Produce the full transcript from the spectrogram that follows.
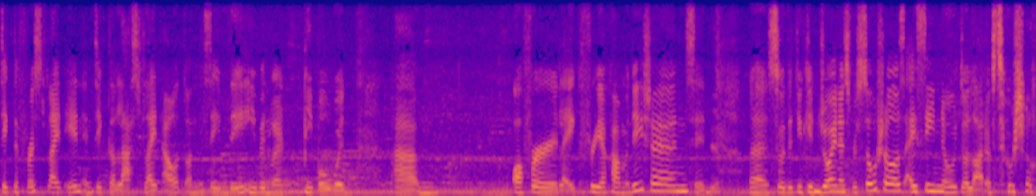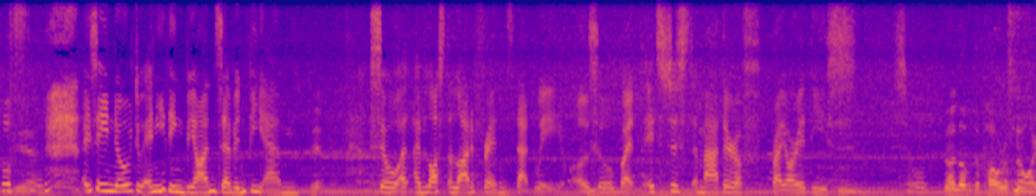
take the first flight in and take the last flight out on the same day, even when people would um, offer like free accommodations and Yeah. uh, so that you can join us for socials. I say no to a lot of socials. Yeah. I say no to anything beyond 7 p.m. Yeah. So I- I've lost a lot of friends that way also, but it's just a matter of priorities. So No, I love. The power of no. I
